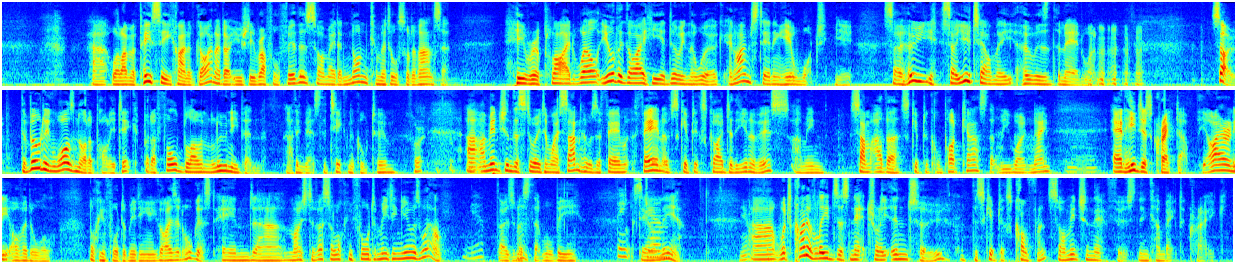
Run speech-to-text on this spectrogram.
uh, well, I'm a PC kind of guy, and I don't usually ruffle feathers, so I made a non-committal sort of answer. He replied, "Well, you're the guy here doing the work, and I'm standing here watching you. So who? So you tell me who is the mad one?" so the building was not a polytech, but a full-blown loony bin. I think that's the technical term for it. Uh, I mentioned this story to my son, who was a fan, fan of Skeptic's Guide to the Universe. I mean, some other skeptical podcast that we won't name. And he just cracked up. The irony of it all. Looking forward to meeting you guys in August. And uh, most of us are looking forward to meeting you as well. Yep. Those of us that will be Thanks, down Jim. there. Yeah. Uh, which kind of leads us naturally into the Skeptics Conference. So I'll mention that first, then come back to Craig.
